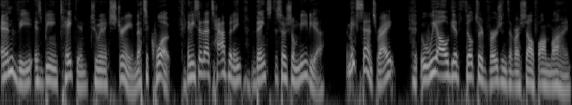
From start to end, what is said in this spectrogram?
envy is being taken to an extreme. That's a quote. And he said that's happening thanks to social media. It makes sense, right? We all give filtered versions of ourselves online.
